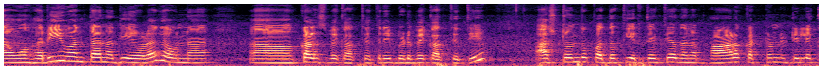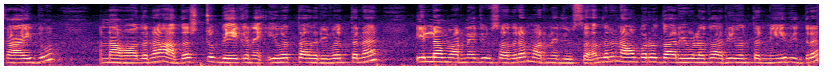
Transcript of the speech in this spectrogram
ನಾವು ಹರಿಯುವಂಥ ನದಿಯೊಳಗೆ ಅವನ್ನ ಕಳಿಸ್ಬೇಕಾಗ್ತೈತಿ ರೀ ಬಿಡಬೇಕಾಗ್ತೈತಿ. ಅಷ್ಟೊಂದು ಪದ್ಧತಿ ಇರ್ತೈತಿ, ಅದನ್ನು ಭಾಳ ಕಟ್ಟುನಿಟ್ಟಿಲೆ ಕಾಯ್ದು ನಾವು ಅದನ್ನು ಆದಷ್ಟು ಬೇಗನೆ, ಇವತ್ತಾದ್ರೆ ಇವತ್ತನ, ಇಲ್ಲ ಮರನೇ ದಿವಸ ಆದ್ರೆ ಮರನೇ ದಿವಸ. ಅಂದ್ರೆ ನಾವು ಬರೋ ದಾರಿ ಒಳಗೆ ಹರಿಯುವಂಥ ನೀರಿದ್ರೆ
